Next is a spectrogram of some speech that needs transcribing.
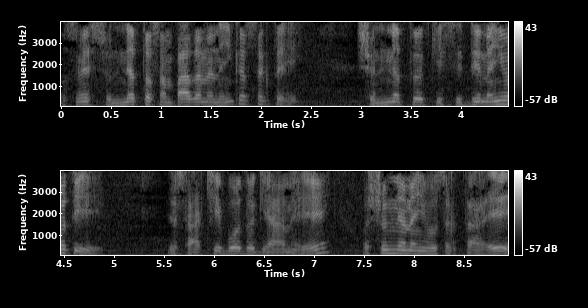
उसमें शून्यत्व संपादन नहीं कर सकते। है शून्यत्व की सिद्धि नहीं होती है। जो साक्षी बोध ज्ञान है वो शून्य नहीं हो सकता है।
